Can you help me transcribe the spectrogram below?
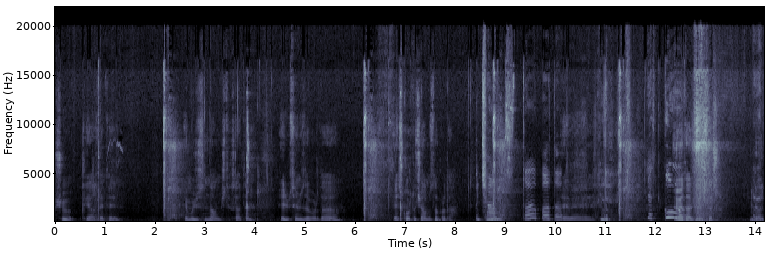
şu kıyafeti. Emojisini de almıştık zaten. Elbisemiz de burada. Eskort uçağımız da burada. Uçağımız da burada. Evet. Let's go. Evet arkadaşlar. Bir, de,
